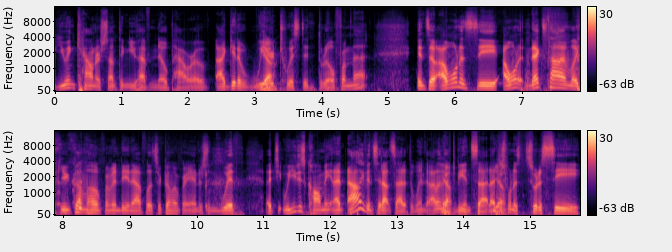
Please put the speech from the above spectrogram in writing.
you encounter something you have no power of. I get a weird, twisted thrill from that. And so I want to see. I want to next time, like you come home from Indianapolis or come home from Anderson with. A, will you just call me and I, I'll even sit outside at the window. I don't Yeah. have to be inside. I Yeah. just want to sort of see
